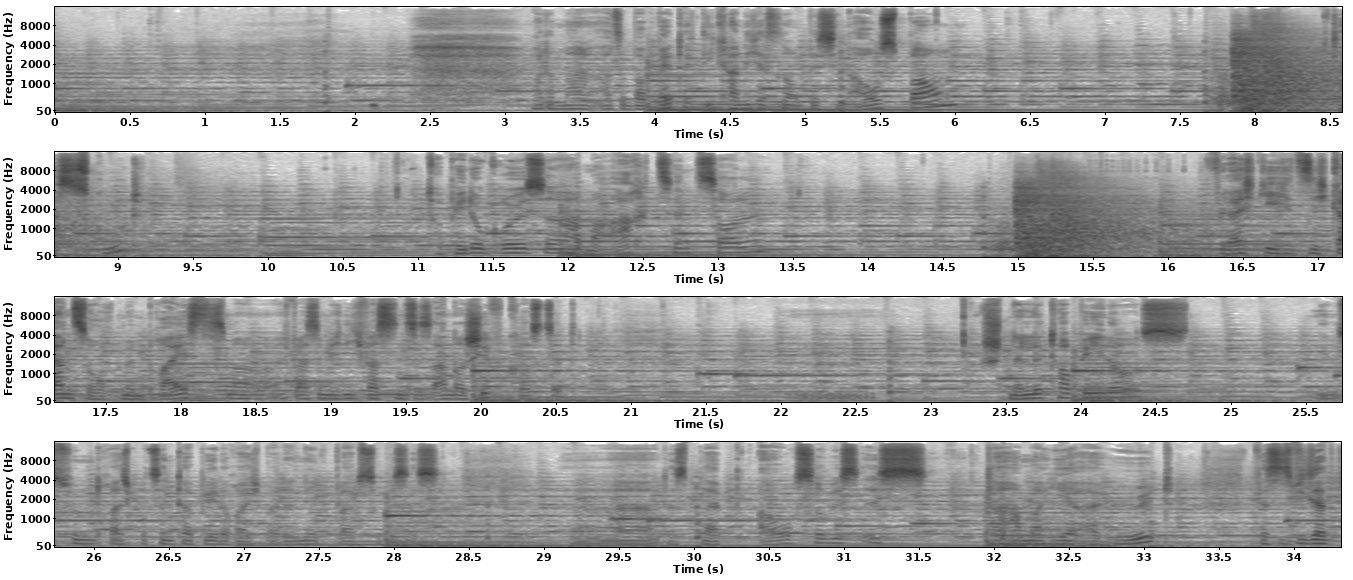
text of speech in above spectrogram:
Mal, also Babette, die kann ich jetzt noch ein bisschen ausbauen. Das ist gut. Torpedogröße haben wir 18 Zoll. Vielleicht gehe ich jetzt nicht ganz so hoch mit dem Preis. Mal, ich weiß nämlich nicht, was uns das andere Schiff kostet. Hm, schnelle Torpedos. Minus 35% Torpedoreichweite. Ne, bleibt so, wie es ist. Äh, das bleibt auch so, wie es ist. Da haben wir hier erhöht. Das ist, wie gesagt,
